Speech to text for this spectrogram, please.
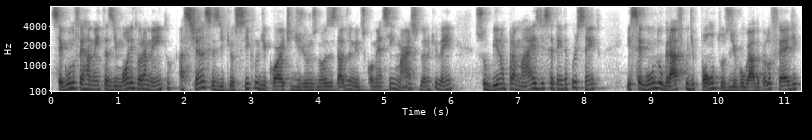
Segundo ferramentas de monitoramento, as chances de que o ciclo de corte de juros nos Estados Unidos comece em março do ano que vem subiram para mais de 70%, e segundo o gráfico de pontos divulgado pelo Fed,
